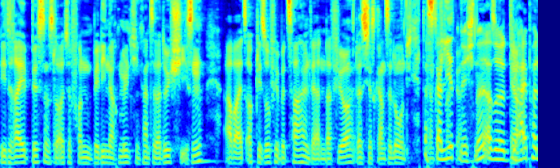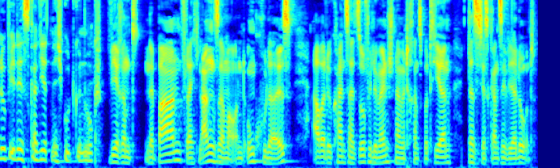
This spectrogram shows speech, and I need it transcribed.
die drei Businessleute von Berlin nach München kannst du da durchschießen, aber als ob die so viel bezahlen werden dafür, dass sich das Ganze lohnt. Das skaliert stark, nicht, ne? Also die ja. Hyperloop-Idee skaliert nicht gut genug. Während eine Bahn vielleicht langsamer und uncooler ist, aber du kannst halt so viele Menschen damit transportieren, dass sich das Ganze wieder lohnt.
